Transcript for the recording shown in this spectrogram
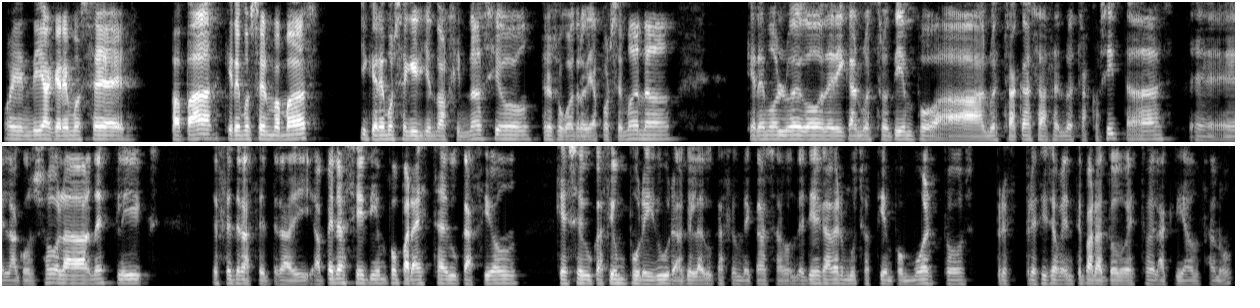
hoy en día queremos ser papás, queremos ser mamás y queremos seguir yendo al gimnasio tres o cuatro días por semana, queremos luego dedicar nuestro tiempo a nuestra casa a hacer nuestras cositas, eh, la consola, Netflix, etcétera, etcétera. Y apenas hay tiempo para esta educación, que es educación pura y dura, que es la educación de casa, donde tiene que haber muchos tiempos muertos, precisamente para todo esto de la crianza, ¿no?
